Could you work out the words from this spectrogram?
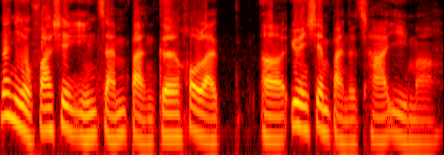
那你有发现影展版跟后来呃院线版的差异吗？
